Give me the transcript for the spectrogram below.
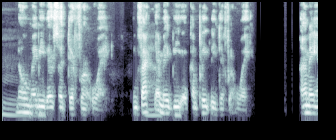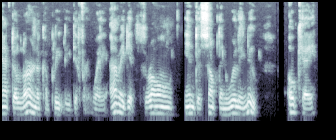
Mm. No, maybe there's a different way. In fact, yeah. there may be a completely different way. I may have to learn a completely different way. I may get thrown into something really new. Okay,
